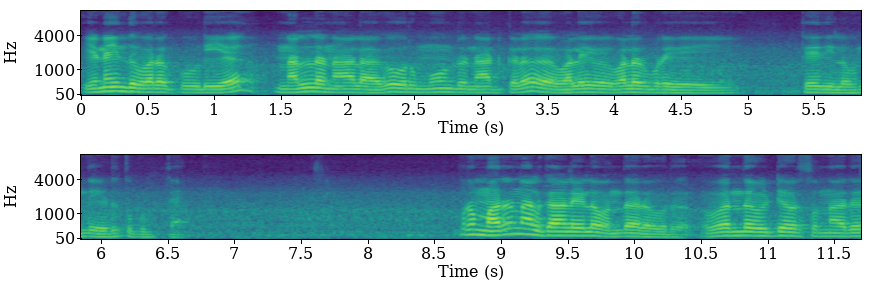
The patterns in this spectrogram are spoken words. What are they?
இணைந்து வரக்கூடிய நல்ல நாளாக ஒரு மூன்று நாட்களை வளை வளர்புறை தேதியில் வந்து எடுத்து கொடுத்தேன். அப்புறம் மறுநாள் காலையில் வந்தார் அவர். வந்த விட்டு அவர் சொன்னார்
